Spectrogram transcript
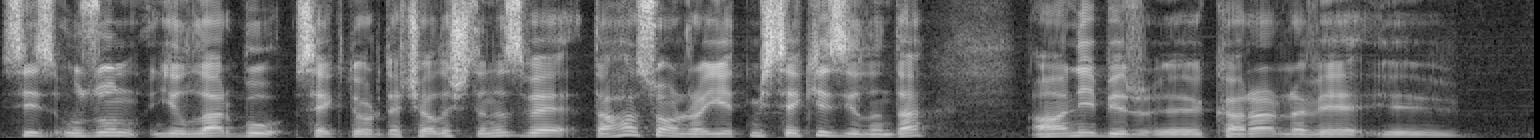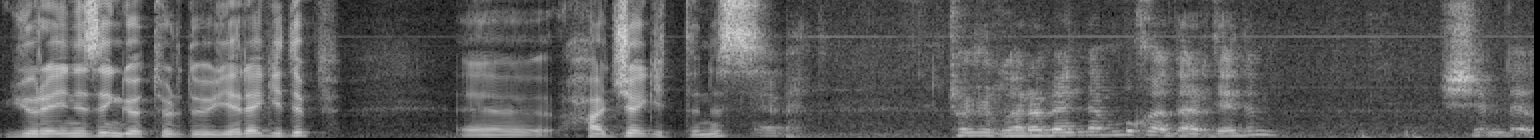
siz uzun yıllar bu sektörde çalıştınız ve daha sonra 78 yılında ani bir e, kararla ve e, yüreğinizin götürdüğü yere gidip e, hacca gittiniz. Evet. Çocuklara benden bu kadar dedim. Şimdi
